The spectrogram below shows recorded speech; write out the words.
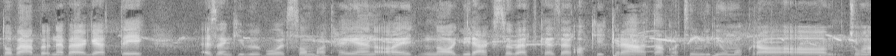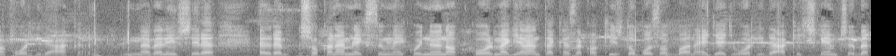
tovább nevelgették, ezen kívül volt szombathelyen egy nagy virágszövetkezet, akik ráálltak a cimbidiumokra, a csónakorhidák nevelésére. Erre sokan emlékszünk még, hogy nőnapkor megjelentek ezek a kis dobozokban egy-egy orhidák kis kémcsőben,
